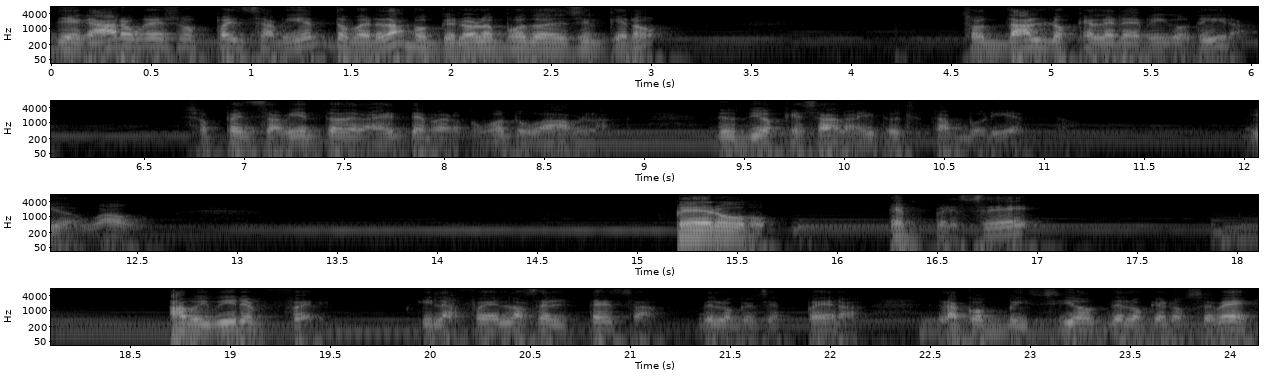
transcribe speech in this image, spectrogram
llegaron esos pensamientos, ¿verdad? Porque no le puedo decir que no. Son dardos que el enemigo tira. Esos pensamientos de la gente, pero ¿cómo tú hablas de un Dios que sana y tú te estás muriendo? Y yo, wow. Pero empecé a vivir en fe. Y la fe es la certeza de lo que se espera, la convicción de lo que no se ve.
